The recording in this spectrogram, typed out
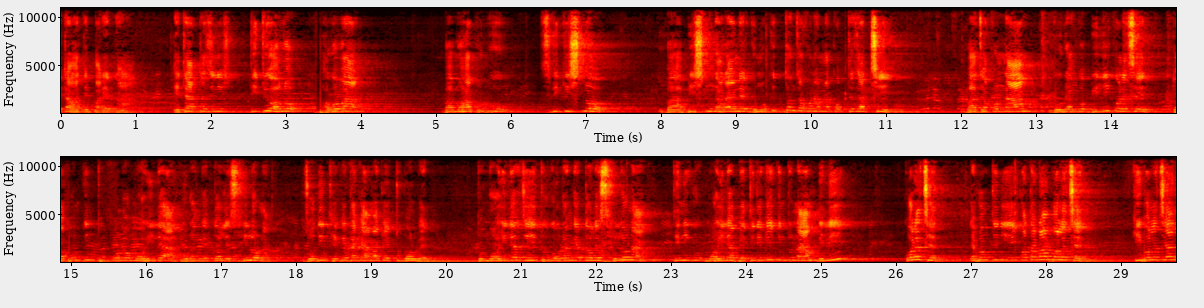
এটা হতে পারে না। এটা একটা জিনিস। দ্বিতীয় হলো ভগবান বা মহাপ্রভু শ্রীকৃষ্ণ বা বিষ্ণু নারায়ণের গুণকীর্তন যখন আমরা করতে যাচ্ছি, বা যখন নাম গৌরাঙ্গ বিলি করেছেন, তখন কিন্তু কোনো মহিলা গৌরাঙ্গের দলে ছিল না। যদি থেকে থাকে আমাকে একটু বলবেন। তো মহিলা যেহেতু গৌরাঙ্গের দলে ছিল না, তিনি মহিলা ব্যতি রেখেই কিন্তু নাম বিলি করেছেন এবং তিনি এই কথাটাও বলেছেন। কি বলেছেন?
